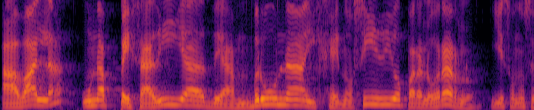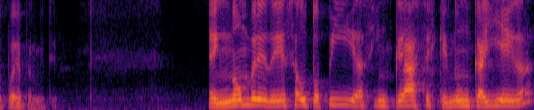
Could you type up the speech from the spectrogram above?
avala una pesadilla de hambruna y genocidio para lograrlo, y eso no se puede permitir. En nombre de esa utopía sin clases que nunca llega,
